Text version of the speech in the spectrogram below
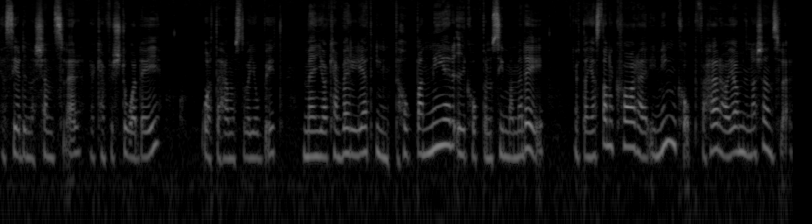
jag ser dina känslor, jag kan förstå dig och att det här måste vara jobbigt. Men jag kan välja att inte hoppa ner i koppen och simma med dig. Utan jag stannar kvar här i min kopp för här har jag mina känslor.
